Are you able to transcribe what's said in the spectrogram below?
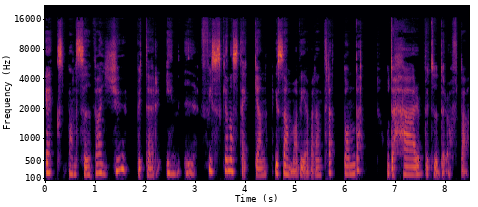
expansiva Jupiter in i fiskarnas tecken i samma veva den 13. Och det här betyder ofta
